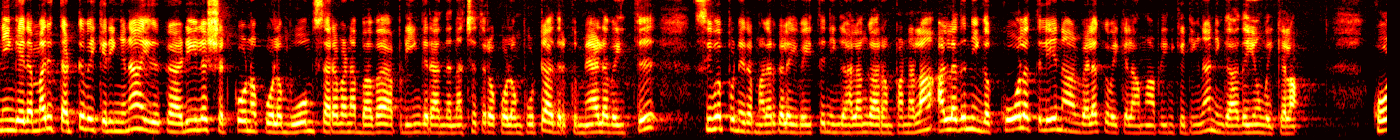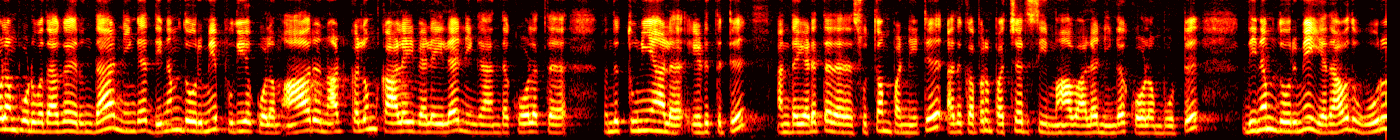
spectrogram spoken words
நீங்கள் இதை மாதிரி தட்டு வைக்கிறீங்கன்னா இதுக்கு அடியில் ஷட்கோண கோலம் ஓம் சரவண பவ அப்படிங்கிற அந்த நட்சத்திர கோலம் போட்டு அதற்கு மேலே வைத்து சிவப்பு நிற மலர்களை வைத்து நீங்கள் அலங்காரம் பண்ணலாம். அல்லது நீங்கள் கோலத்திலே நான் விளக்கு வைக்கலாமா அப்படின்னு கேட்டிங்கன்னா நீங்கள் அதையும் வைக்கலாம். கோலம் போடுவதாக இருந்தால் நீங்கள் தினம்தோறுமே புதிய கோலம். ஆறு நாட்களும் காலை வேலையில் நீங்கள் அந்த கோலத்தை வந்து துணியால் எடுத்துட்டு அந்த இடத்த சுத்தம் பண்ணிவிட்டு அதுக்கப்புறம் பச்சரிசி மாவால் நீங்கள் கோலம் போட்டு தினம்தோறுமே ஏதாவது ஒரு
